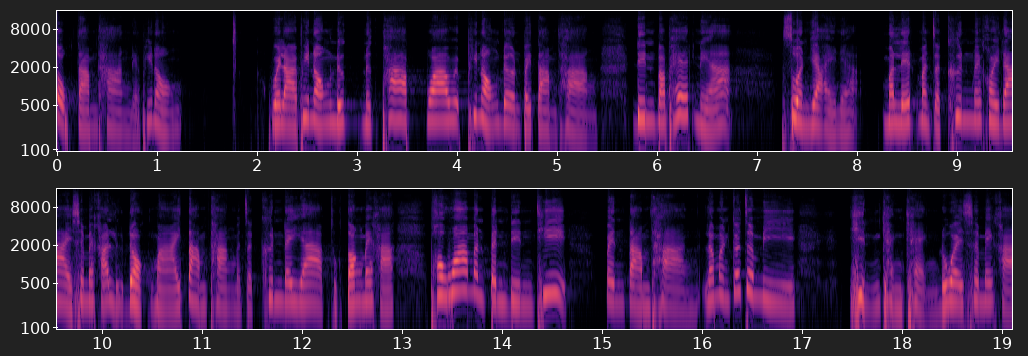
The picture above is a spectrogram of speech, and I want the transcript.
ตกตามทางเนี่ยพี่น้องเวลาพี่น้องนึกนึกภาพว่าพี่น้องเดินไปตามทาง ดินประเภทเนี้ยส่วนใหญ่เนี่ยเมล็ดมันจะขึ้นไม่ค่อยได้ใช่ไหมคะ หรือดอกไม้ตามทางมันจะขึ้นได้ยากถูกต้องไหมคะ เพราะว่ามันเป็นดินที่เป็นตามทาง แล้วมันก็จะมี หินแข็งๆด้วยใช่ไหมคะ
